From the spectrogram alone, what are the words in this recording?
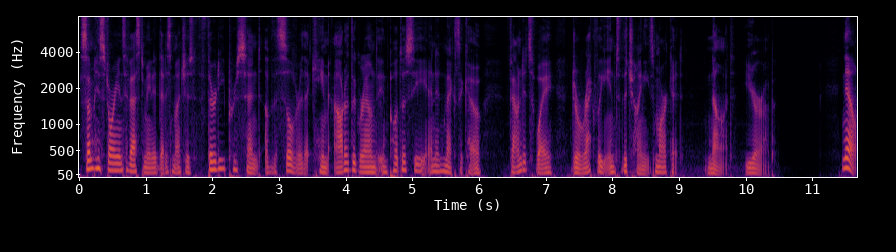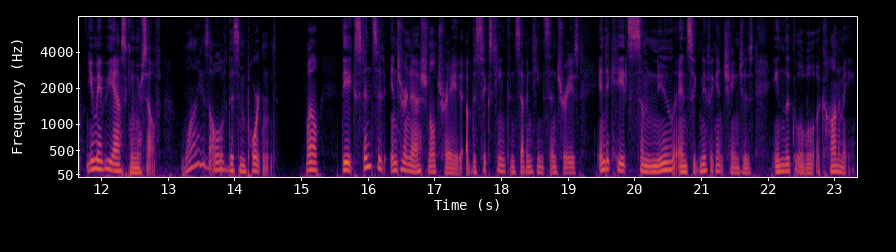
Some historians have estimated that as much as 30% of the silver that came out of the ground in Potosi and in Mexico found its way directly into the Chinese market, not Europe. Now, you may be asking yourself, why is all of this important? Well, the extensive international trade of the 16th and 17th centuries indicates some new and significant changes in the global economy.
